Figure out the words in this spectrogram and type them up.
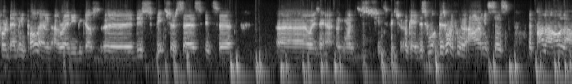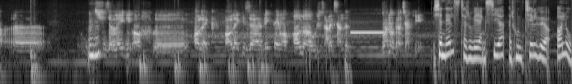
for them in Poland already because uh, this picture says it's a. Uh, wait a second, I don't want to see this picture. Okay, this one, this one from the arm it says Pana Ola. Uh, mm-hmm. She's a lady of uh, Oleg. Oleg is a nickname of Olo, which is Alexander Chanels tatovering siger, at hun tilhører Ollo,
